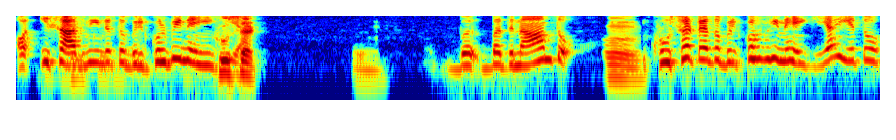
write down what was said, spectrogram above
اور اس آدمی نے تو بالکل بھی نہیں کیا۔ بدنام تو کھوسٹ ہے تو بالکل بھی نہیں کیا یہ تو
